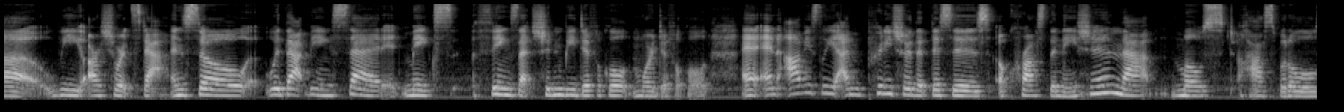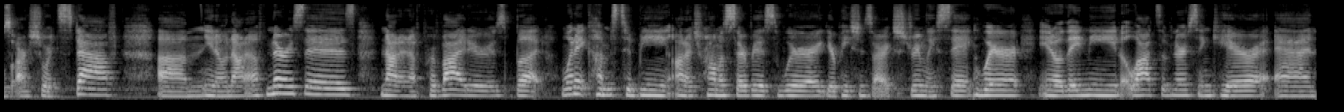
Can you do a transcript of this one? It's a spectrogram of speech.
uh, we are short staffed. And so with that being said, it makes things that shouldn't be difficult more difficult. And, and, obviously I'm pretty sure that this is across the nation that most hospitals are short staffed, um, you know, not enough nurses, not enough providers. But when it comes to being on a trauma service where your patients are extremely sick, where, you know, they need lots of nursing care and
